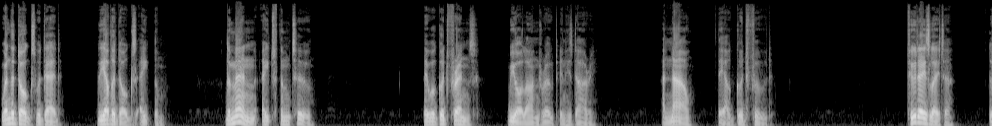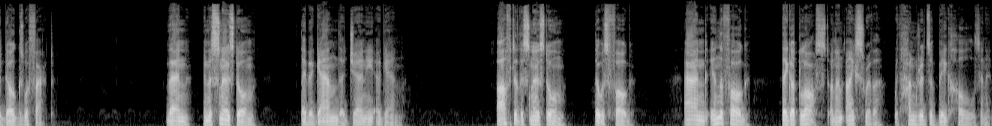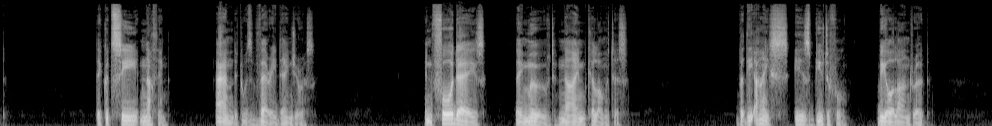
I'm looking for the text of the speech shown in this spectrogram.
When the dogs were dead, the other dogs ate them. The men ate them too. They were good friends, Bjorland wrote in his diary. And now they are good food. Two days later, the dogs were fat. Then, in a snowstorm, they began the journey again. After the snowstorm, there was fog, and in the fog, they got lost on an ice river with hundreds of big holes in it. They could see nothing, and it was very dangerous. In four days, they moved nine kilometers. But the ice is beautiful, Bjorland wrote.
